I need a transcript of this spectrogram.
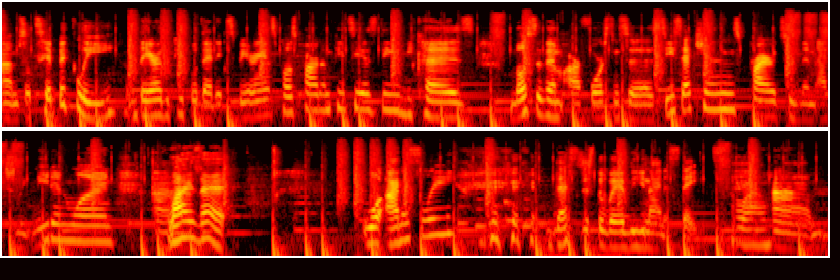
um, so typically, they're the people that experience postpartum PTSD because most of them are forced into C sections prior to them actually needing one. Um, Why is that? Well, honestly, that's just the way of the United States. Oh, wow. Um,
